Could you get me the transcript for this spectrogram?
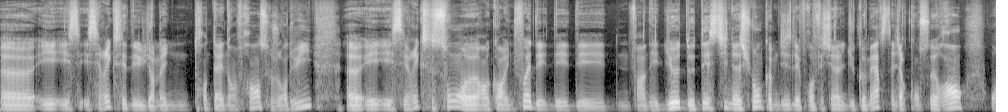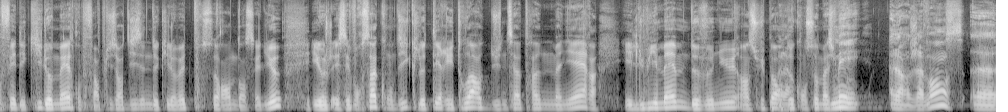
Euh, et, c'est vrai que c'est, il y en a une trentaine en France aujourd'hui. Euh, et, c'est vrai que ce sont encore une fois des, des, enfin, des lieux de destination, comme disent les professionnels du commerce, c'est-à-dire qu'on se rend, on fait des kilomètres, on peut faire plusieurs dizaines de kilomètres pour se rendre dans ces lieux. Et, c'est pour ça qu'on dit que le territoire, d'une certaine manière, est lui-même devenu un support de consommation. Mais alors j'avance. Euh,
